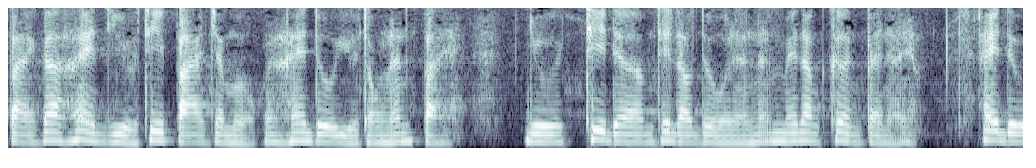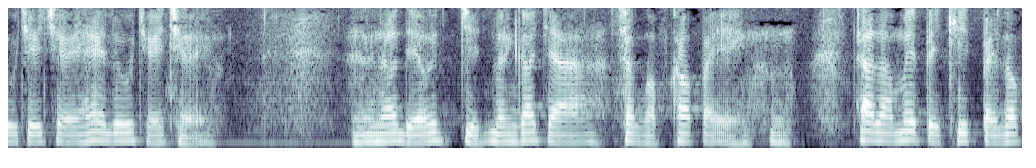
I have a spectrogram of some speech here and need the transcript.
ไปก็ให้อยู่ที่ปลายจมูก ให้ดูอยู่ตรงนั้นไป อยู่ที่เดิมที่เราดูนั้นไม่ต้องเคลื่อนไปไหน ให้ดูเฉยๆให้รู้เฉยๆแล้วเดี๋ยวจิตมันก็จะสงบเข้าไปเอง ถ้าเราไม่ไปคิดไปรบ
